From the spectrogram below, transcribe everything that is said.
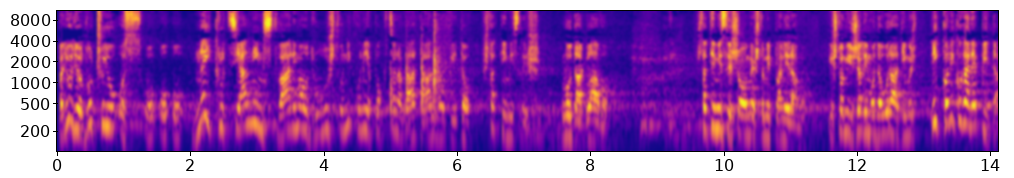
Pa ljudi odlučuju o, o, o, o najkrucijalnijim stvarima u društvu. Niko nije pokucao na vrata, ali me upitao šta ti misliš, luda glavo? Šta ti misliš o ovome što mi planiramo? I što mi želimo da uradimo? Niko nikoga ne pita.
